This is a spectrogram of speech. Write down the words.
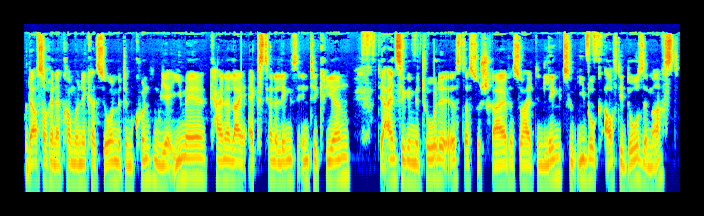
Du darfst auch in der Kommunikation mit dem Kunden via E-Mail keinerlei externe Links integrieren. Die einzige Methode ist, dass du schreibst, dass du halt den Link zum E-Book auf die Dose machst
